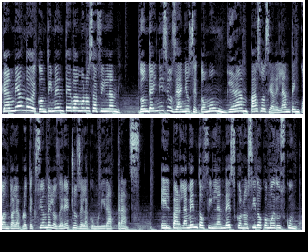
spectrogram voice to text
Cambiando de continente, vámonos a Finlandia donde a inicios de año se tomó un gran paso hacia adelante en cuanto a la protección de los derechos de la comunidad trans. El Parlamento finlandés, conocido como Eduskunta,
